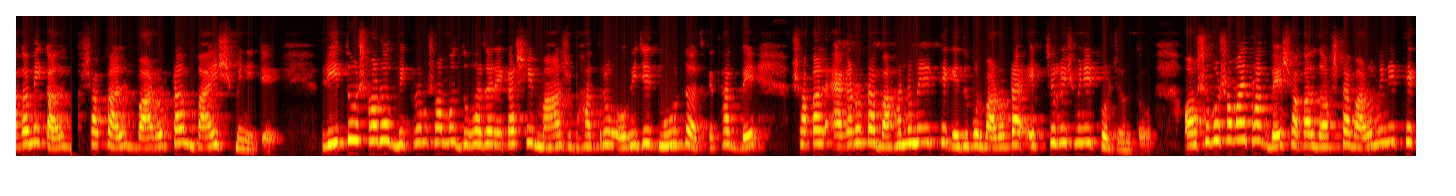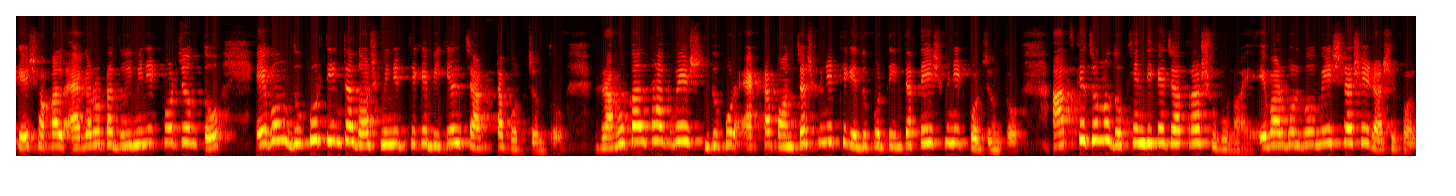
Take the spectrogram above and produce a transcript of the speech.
আগামীকাল সকাল বারোটা বাইশ মিনিটে ঋতু শরৎ বিক্রম সম্বত দু হাজার একাশি মাস ভাদ্র অভিজিৎ মুহূর্ত আজকে থাকবে সকাল এগারোটা বাহান্ন মিনিট থেকে দুপুর বারোটা একচল্লিশ মিনিট পর্যন্ত। অশুভ সময় থাকবে সকাল দশটা বারো মিনিট থেকে সকাল এগারোটা দুই মিনিট পর্যন্ত এবং দুপুর তিনটা দশ মিনিট থেকে বিকেল চারটা পর্যন্ত। রাহুকাল থাকবে দুপুর একটা পঞ্চাশ মিনিট থেকে দুপুর তিনটা তেইশ মিনিট পর্যন্ত। আজকের জন্য দক্ষিণ দিকে যাত্রা শুভ নয়। এবার বলব মেষ রাশির রাশিফল।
